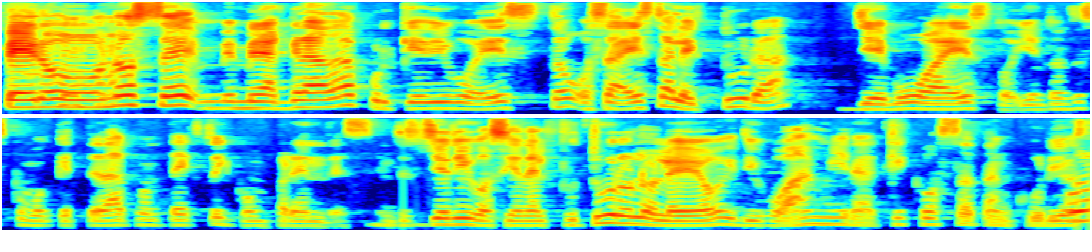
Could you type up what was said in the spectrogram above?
Pero no sé, me, me agrada porque digo esto, o sea, esta lectura llevó a esto y entonces como que te da contexto y comprendes. Entonces yo digo, si en el futuro lo leo y digo, ah, mira, qué cosa tan curiosa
